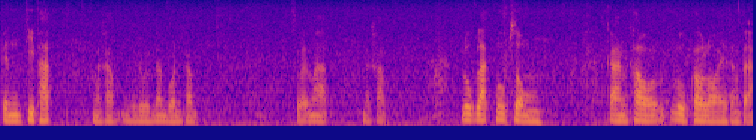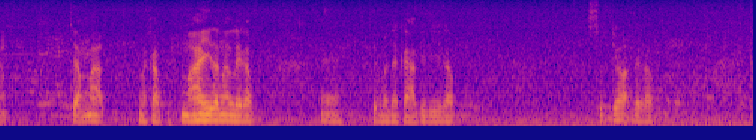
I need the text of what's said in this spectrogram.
เป็นที่พักนะครับดูด้านบนครับ สวยมากนะครับ รูปลักษณ์รูปทรง การเข้ารูปเข้ารอยต่างๆแจ่มมาก นะครับ ไม้ทั้งนั้นเลยครับเป็นบรรยากาศที่ดีครับ สุดยอดเลยครับท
